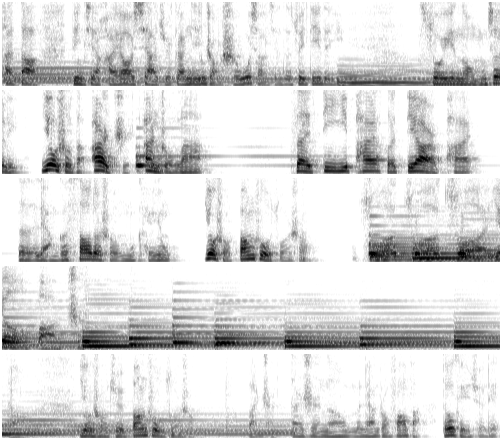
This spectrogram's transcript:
太大，并且还要下去赶紧找十五小节的最低的音。所以呢，我们这里右手的二指按住拉，在第一拍和第二拍的两个骚的时候，我们可以用右手帮助左手，左左左右保持。啊，右手去帮助左手完成。但是呢，我们两种方法都可以去练。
